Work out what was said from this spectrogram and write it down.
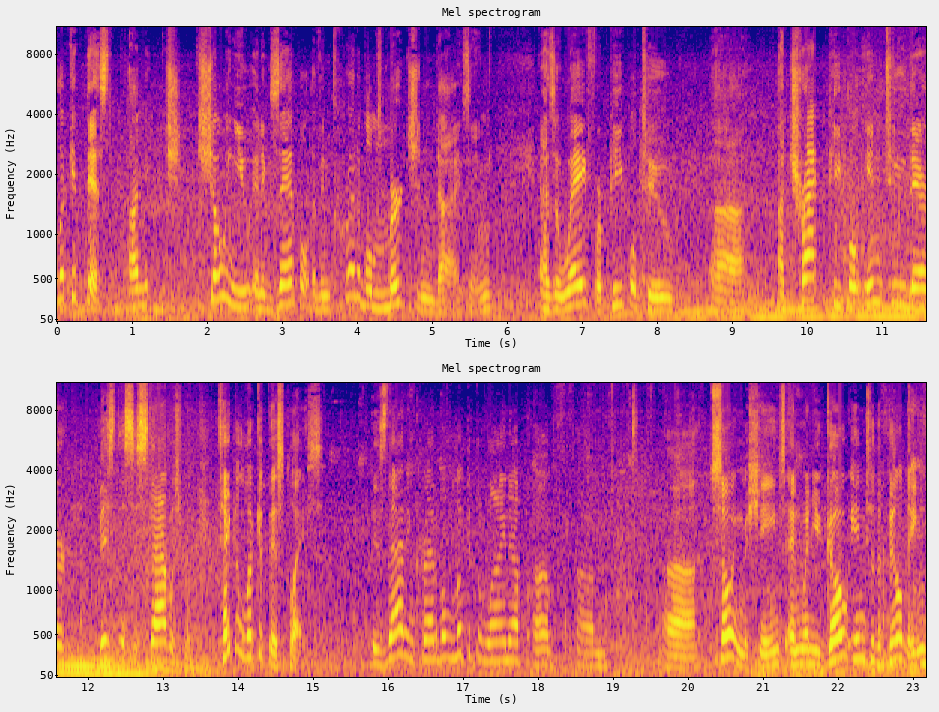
look at this. I'm sh showing you an example of incredible merchandising as a way for people to uh, attract people into their business establishment. Take a look at this place. Is that incredible? Look at the lineup of um, uh, sewing machines and when you go into the building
